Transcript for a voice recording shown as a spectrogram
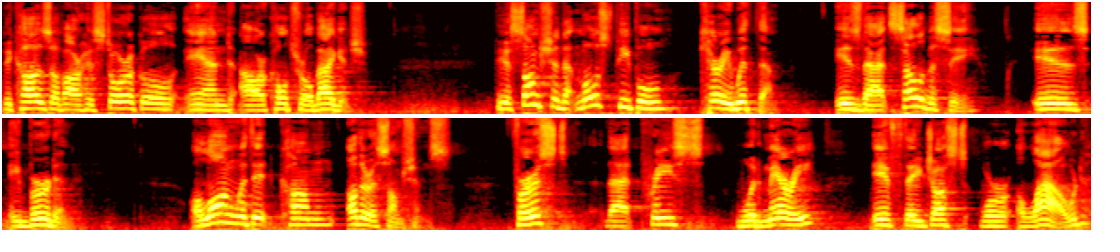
because of our historical and our cultural baggage. The assumption that most people carry with them is that celibacy is a burden. Along with it come other assumptions. First, that priests would marry if they just were allowed.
